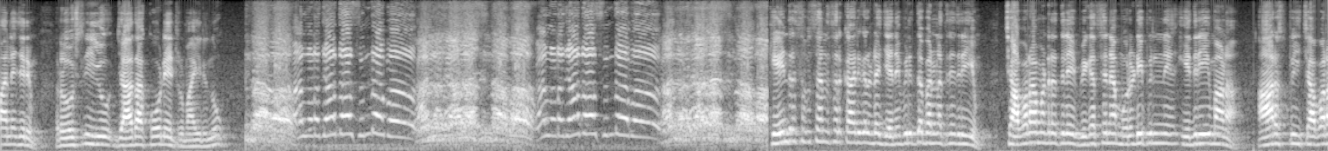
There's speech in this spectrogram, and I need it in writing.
മാനേജരും റോഷ്നി യു ജാഥ കോർഡിനേറ്ററുമായിരുന്നു. കല്ലട ജാഥ സിന്ദാബാദ്. കല്ലട ജാഥ സിന്ദാബാദ്. കേന്ദ്ര സംസ്ഥാന സർക്കാരുകളുടെ ജനവിരുദ്ധ ഭരണത്തിനെതിരെയും ചവറ മണ്ഡലത്തിലെ വികസന മുരടിപ്പിന് എതിരെയുമാണ് R S P Chavara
